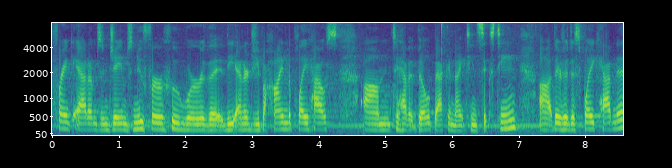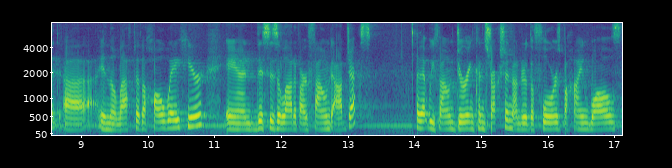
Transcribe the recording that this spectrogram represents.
Frank Adams and James Newfer, who were the, the energy behind the Playhouse um, to have it built back in 1916. Uh, there's a display cabinet uh, in the left of the hallway here, and this is a lot of our found objects that we found during construction under the floors behind walls.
